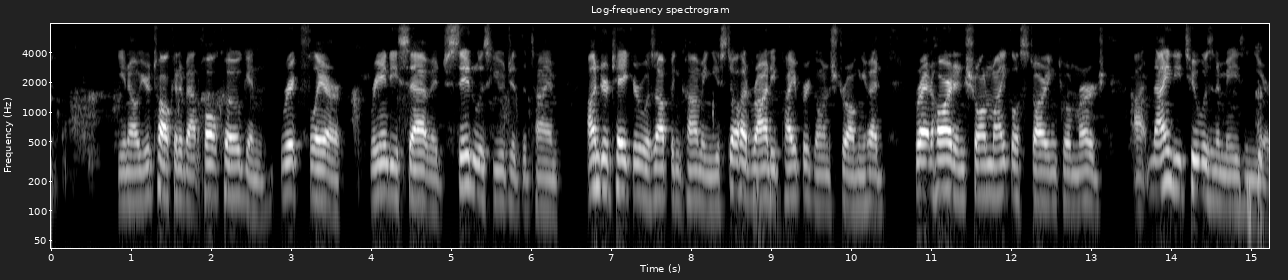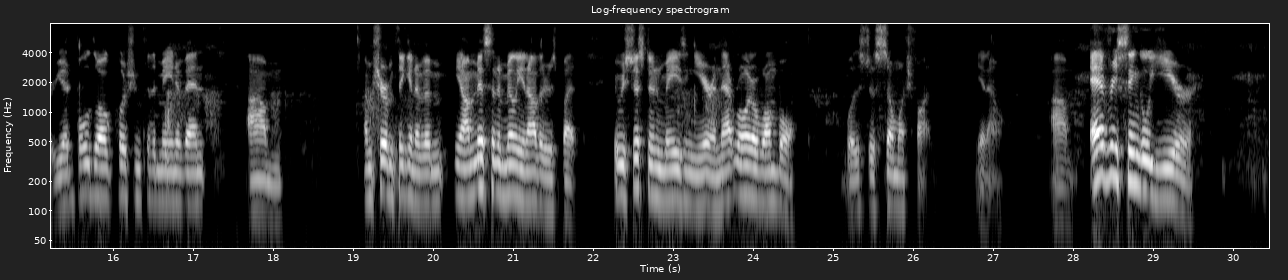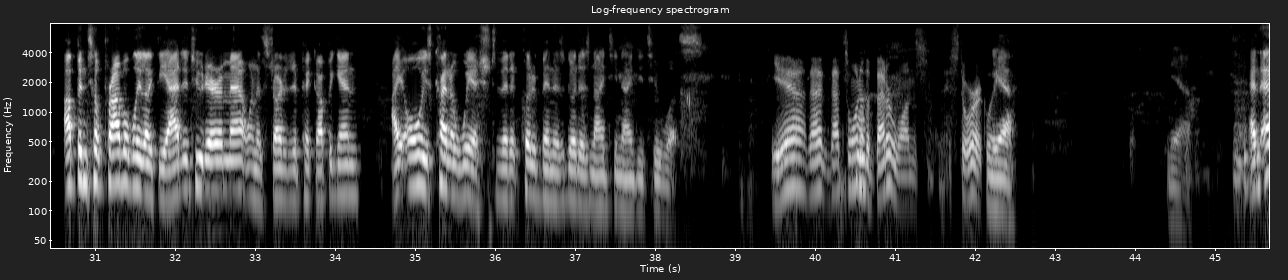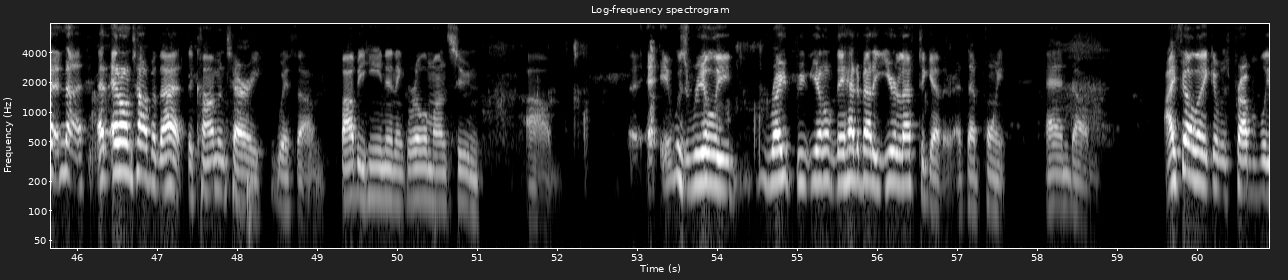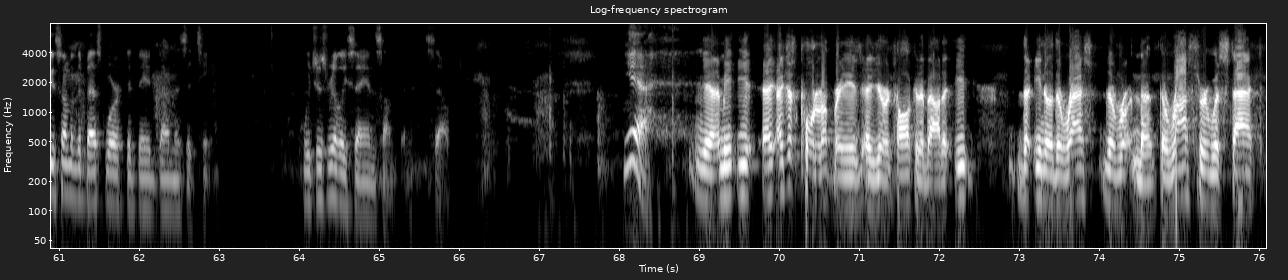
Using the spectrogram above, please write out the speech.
You know, you're talking about Hulk Hogan, Ric Flair, Randy Savage, Sid was huge at the time. Undertaker was up and coming. You still had Roddy Piper going strong. You had Bret Hart and Shawn Michaels starting to emerge. Uh, 92 was an amazing year. You had Bulldog pushing for the main event. Um, I'm sure I'm thinking of him. You know, I'm missing a million others, but it was just an amazing year. And that Royal Rumble was just so much fun. You know, um, every single year up until probably like the Attitude Era, Matt, when it started to pick up again, I always kind of wished that it could have been as good as 1992 was. Yeah, that that's one of the better ones historically. Yeah. Yeah. And and, and and on top of that, the commentary with um, Bobby Heenan and Gorilla Monsoon, um, it was really right. You know, they had about a year left together at that point, and um, I felt like it was probably some of the best work that they had done as a team which is really saying something. So, yeah. Yeah, I mean, I, I just pulled it up, Brady, as, you were talking about it. it the, you know, the, ras- the, the, the roster was stacked,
